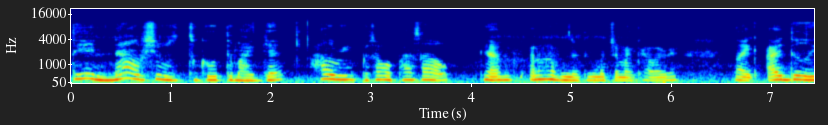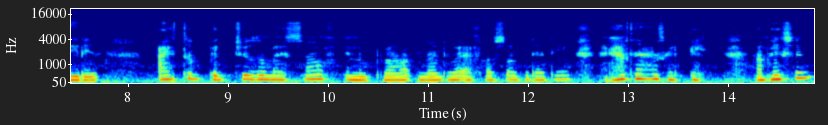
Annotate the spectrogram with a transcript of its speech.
then now if she was to go to my get gallery, but I would pass out. Yeah, I don't have nothing much in my gallery. Like I deleted. I took pictures of myself in the bra and underwear. I felt so good that day. And after that, I was like, "Hey, I'm Haitian.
